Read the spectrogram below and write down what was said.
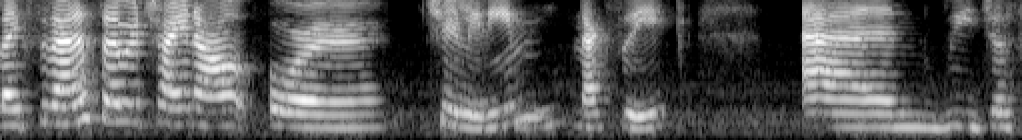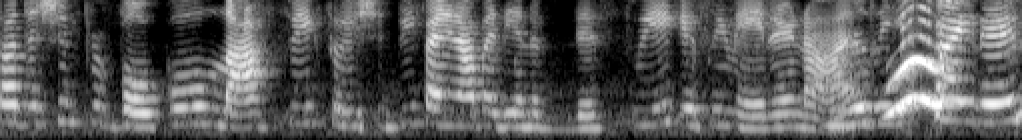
like Savannah said, we're trying out for cheerleading next week. And we just auditioned for vocal last week, so we should be finding out by the end of this week if we made it or not. I'm really Woo! excited.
